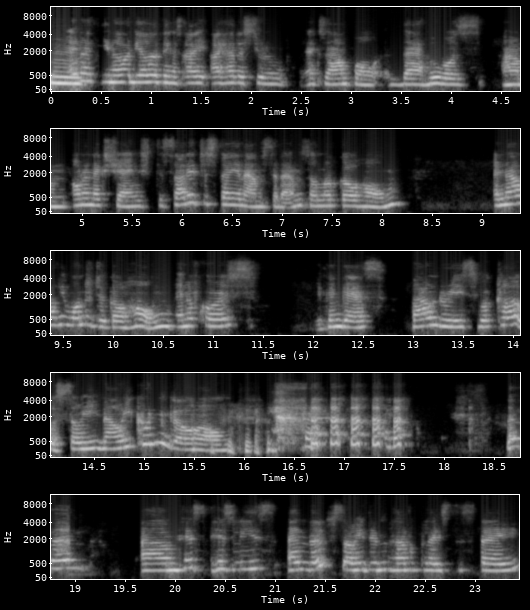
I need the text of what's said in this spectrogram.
mm. and I, you know and the other thing is i i had a student example that who was um, on an exchange decided to stay in amsterdam so not go home and now he wanted to go home and of course you can guess boundaries were closed so he now he couldn't go home and then um, his his lease ended so he didn't have a place to stay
